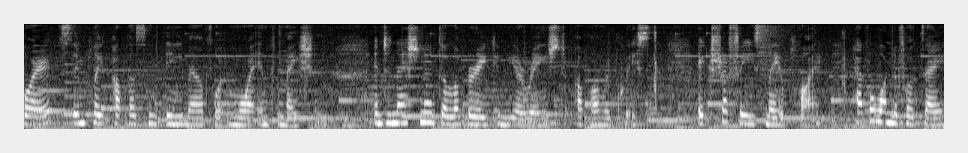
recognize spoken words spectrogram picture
or simply pop us an email for more information. International delivery can be arranged upon request. Extra fees may apply. Have a wonderful day.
